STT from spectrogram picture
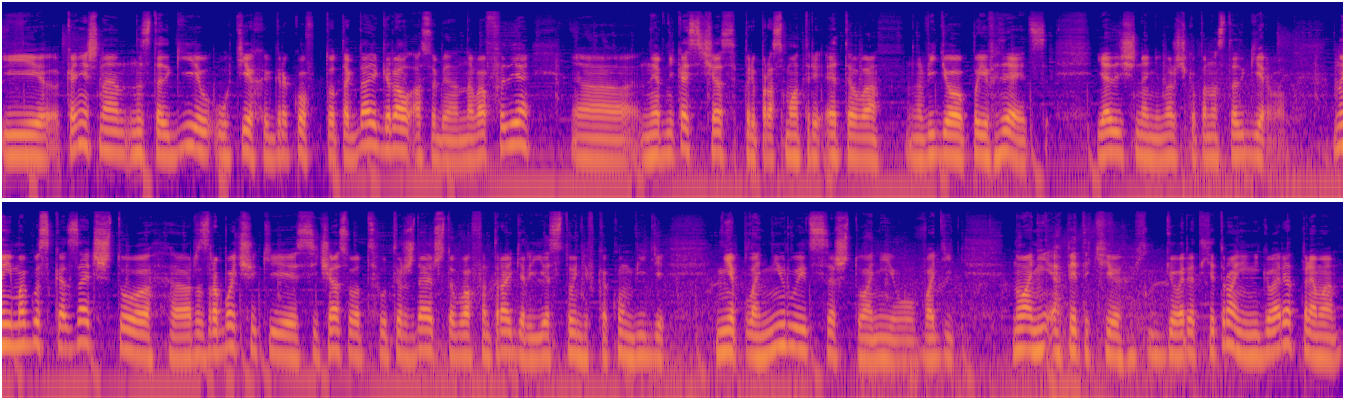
И, конечно, ностальгия у тех игроков, кто тогда играл, особенно на Вафле, э, наверняка сейчас при просмотре этого видео появляется. Я лично немножечко поностальгировал. Ну и могу сказать, что э, разработчики сейчас вот утверждают, что Waffentrager E100 ни в каком виде не планируется, что они его вводить Но они, опять-таки, говорят хитро, они не говорят прямо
